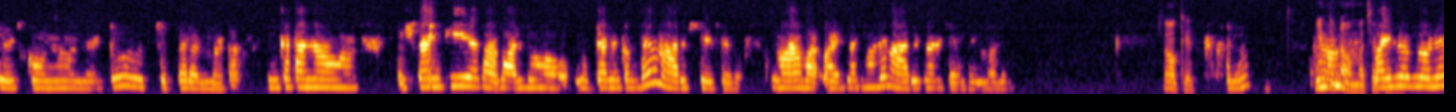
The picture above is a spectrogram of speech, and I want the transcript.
చేసుకోను అన్నట్టు చెప్పారనమాట ఇంకా తను ఇష్టానికి వాళ్ళు వద్దనుకుంటే మ్యారేజ్ చేశారు. మా వైజాగ్లోనే మ్యారేజ్ మేడం ఓకే. హలో? వైజాగ్లోనే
